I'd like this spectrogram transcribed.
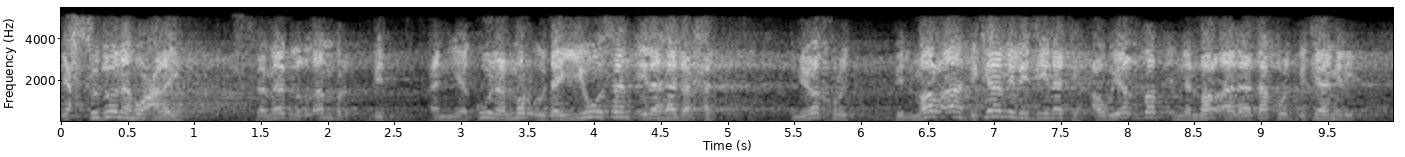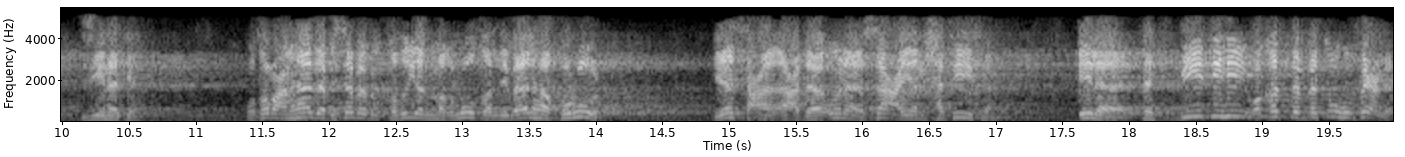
يحسدونه عليه. لما يبلغ الأمر أن يكون المرء ديوثا إلى هذا الحد أن يخرج بالمرأة بكامل زينتها أو يغضب أن المرأة لا تخرج بكامل زينتها. وطبعا هذا بسبب القضية المغلوطة اللي بقى لها قرون. يسعى أعداؤنا سعيا حثيثا إلى تثبيته وقد ثبتوه فعلا.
